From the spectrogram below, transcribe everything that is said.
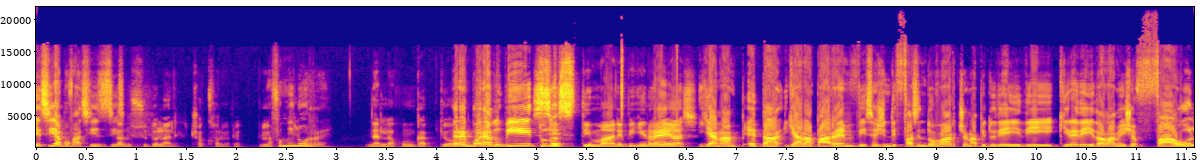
εσύ αποφασίζεις. Καλούς σου το λάλη. Τσεκάρει, ρε. Αφού μιλούν ρε. Ναι, αλλά έχουν κάποιο Ρε μπορεί να του πει τούτο... σύστημα Ρε, επικοινωνίας. για να, επα, για να παρέμβεις σε εκείνη τη φάση το VAR και να πει του διαιτητή κύριε διαιτητά θα με είχε φάουλ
